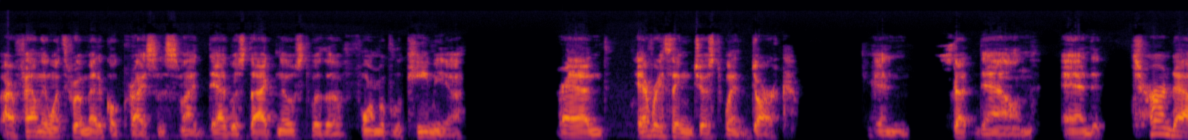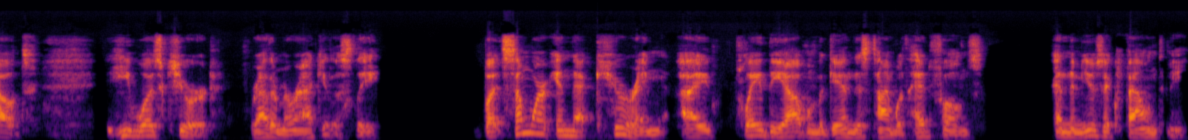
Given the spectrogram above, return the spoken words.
our family went through a medical crisis. My dad was diagnosed with a form of leukemia, and everything just went dark and shut down. And it turned out he was cured rather miraculously. But somewhere in that curing, I played the album again, this time with headphones, and the music found me.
